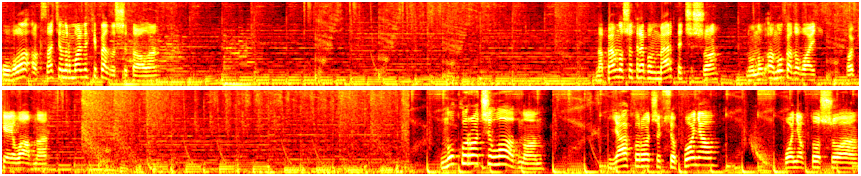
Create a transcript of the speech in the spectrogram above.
Ого, а кстати, нормально хп засчитала. Напевно, що треба вмерти, чи що? Ну, ну, а ну-ка давай. Окей, ладно. Ну, коротше, ладно. Я, коротше, все поняв. Поняв то, що.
